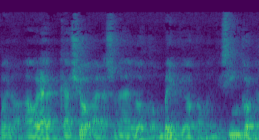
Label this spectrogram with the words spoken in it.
bueno, ahora cayó a la zona de 2,20, 2,25,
